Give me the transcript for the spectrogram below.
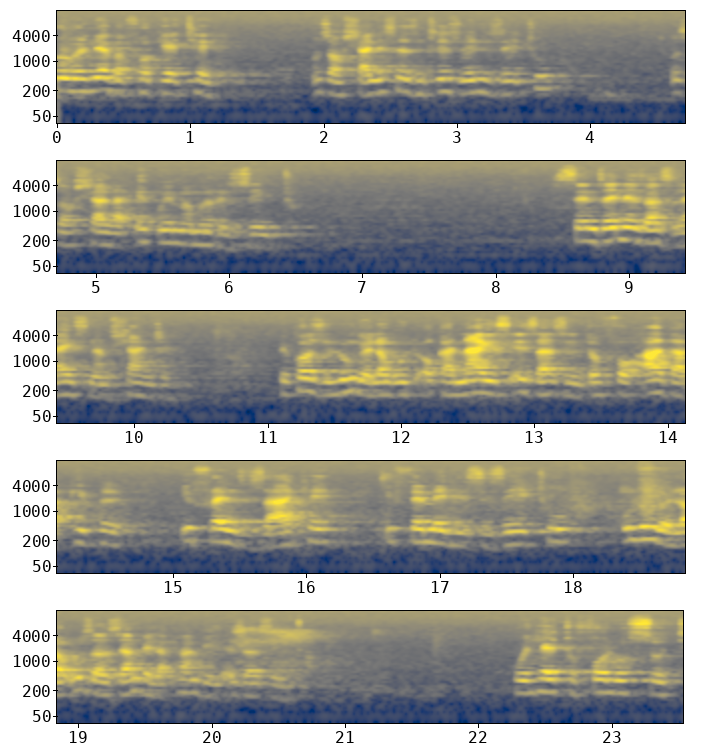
we will never forget her uzawuhlala esezintliziyweni zethu uzawuhlala ekwiimemories zethu. Senze nezazilayisi namhlanje because ulungela ukuthi organize ezaa zinto for other people ii-friends zakhe ii-families zethu. Ulungela uzazihambela phambili ezaa zinto. We had to follow suit.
